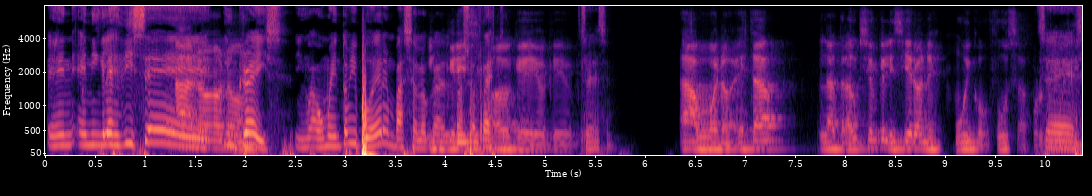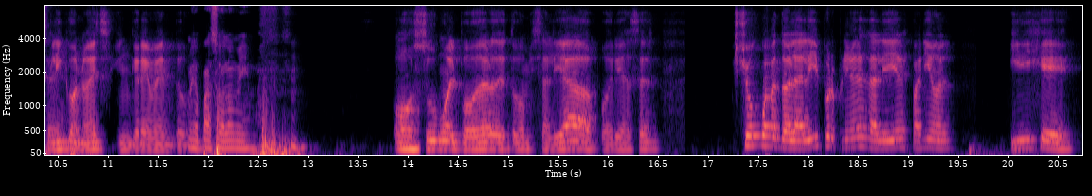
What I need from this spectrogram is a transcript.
En, inglés dice ah, increase. Aumento mi poder en base a lo que al resto. Ok, ok, ok. Ah, bueno, esta, la traducción que le hicieron es muy confusa, porque multiplico no es incremento. Me pasó lo mismo. o sumo el poder de todos mis aliados, podría ser. Yo cuando la leí por primera vez la leí en español y dije,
